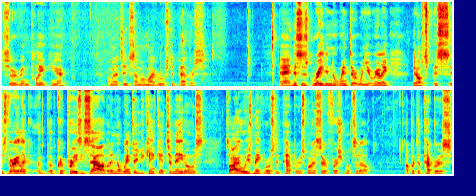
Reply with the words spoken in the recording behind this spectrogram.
serving plate here. I'm going to take some of my roasted peppers. And this is great in the winter when you really, you know, it's, it's, it's very like a, a caprese salad, but in the winter you can't get tomatoes. So I always make roasted peppers when I serve fresh mozzarella. I'll put the peppers,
